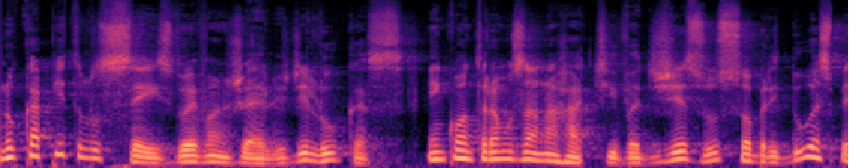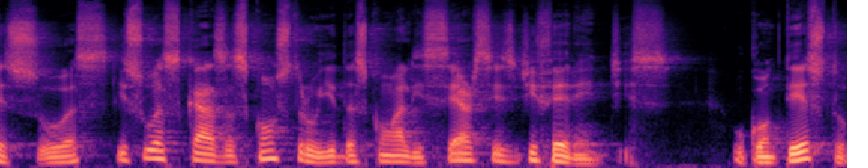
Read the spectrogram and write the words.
No capítulo 6 do Evangelho de Lucas, encontramos a narrativa de Jesus sobre duas pessoas e suas casas construídas com alicerces diferentes. O contexto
